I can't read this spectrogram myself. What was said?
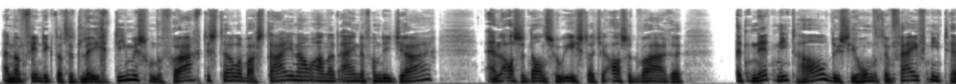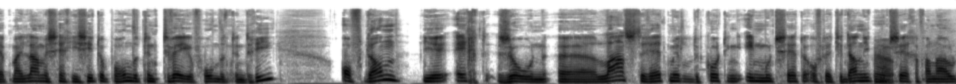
En dan vind ik dat het legitiem is om de vraag te stellen... waar sta je nou aan het einde van dit jaar? En als het dan zo is dat je als het ware het net niet haalt, dus die 105 niet hebt... maar laat me zeggen, je zit op 102 of 103... of dan je echt zo'n uh, laatste redmiddel, de korting, in moet zetten... of dat je dan niet ja. moet zeggen van nou,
